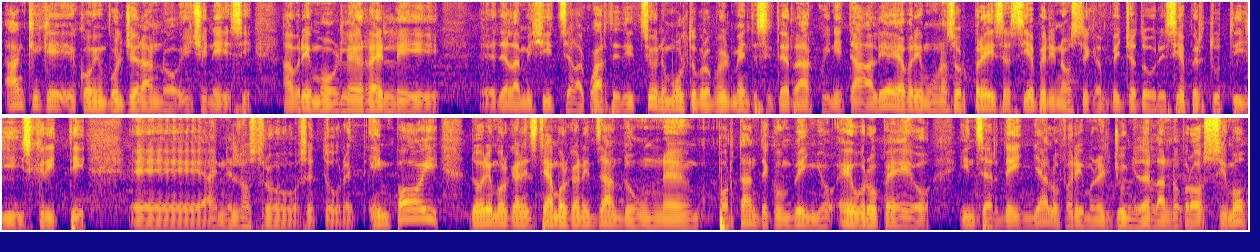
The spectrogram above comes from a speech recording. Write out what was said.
anche che coinvolgeranno i cinesi. Avremo il rally dell'amicizia, la quarta edizione, molto probabilmente si terrà qui in Italia e avremo una sorpresa sia per i nostri campeggiatori sia per tutti gli iscritti eh, nel nostro settore. E in poi organi stiamo organizzando un eh, importante convegno europeo in Sardegna, lo faremo nel giugno dell'anno prossimo,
